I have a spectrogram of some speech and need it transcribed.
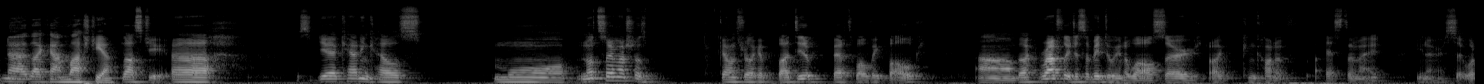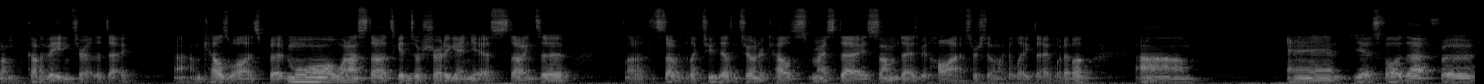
no, like um last year. last year. Uh, yeah, counting calories more. Not so much. I was going through like a. I did about a twelve week bulk, um, but like roughly just I've been doing it a while, so I can kind of estimate, you know, so what I'm kind of eating throughout the day, um, calories wise. But more when I started to get into a shred again, yes, starting to. Uh, start with like 2,200 calories most days, some days a bit higher, especially on like a leg day, or whatever. Um, and yeah, just followed that for uh,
